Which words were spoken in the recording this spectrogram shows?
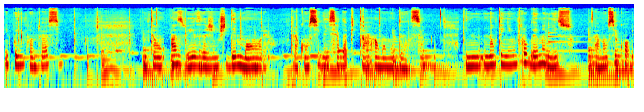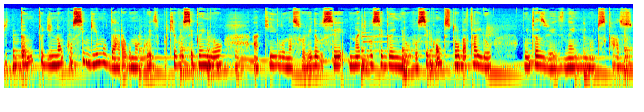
e por enquanto é assim. Então, às vezes a gente demora para conseguir se adaptar a uma mudança e não tem nenhum problema nisso, tá? Não se cobre tanto de não conseguir mudar alguma coisa, porque você ganhou aquilo na sua vida, você não é que você ganhou, você conquistou, batalhou muitas vezes, né? Em muitos casos.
